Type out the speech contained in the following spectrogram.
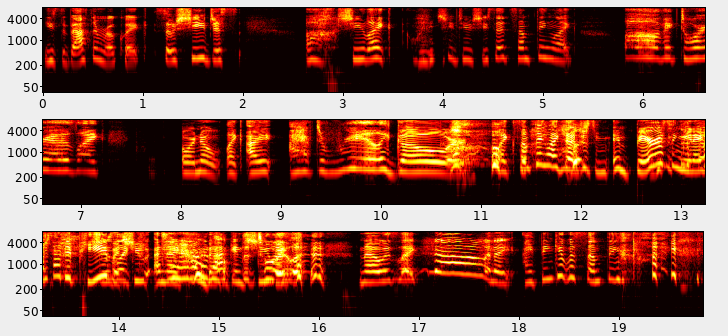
use the bathroom real quick. So she just, oh, she like, what did she do? She said something like, "Oh, Victoria is like." Or no, like I, I have to really go, or like something like that, just embarrassing me, and I just had to pee. She's, but like, she, and I come back, and she like, and I was like, no. And I, I think it was something like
